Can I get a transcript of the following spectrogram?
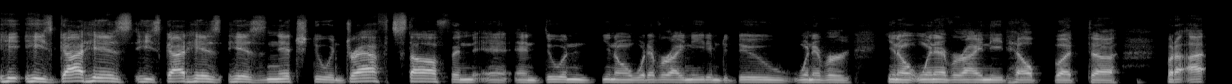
he he's got his he's got his his niche doing draft stuff and, and and doing you know whatever I need him to do whenever you know whenever I need help but uh but I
